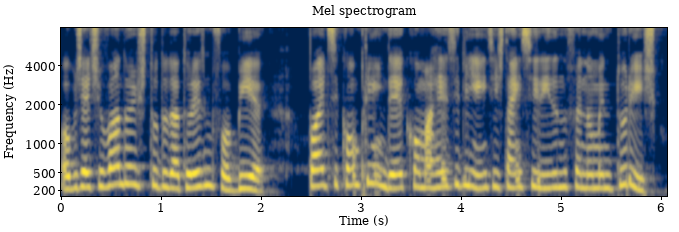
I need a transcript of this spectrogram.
Objetivando o estudo da turismofobia, pode-se compreender como a resiliência está inserida no fenômeno turístico,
